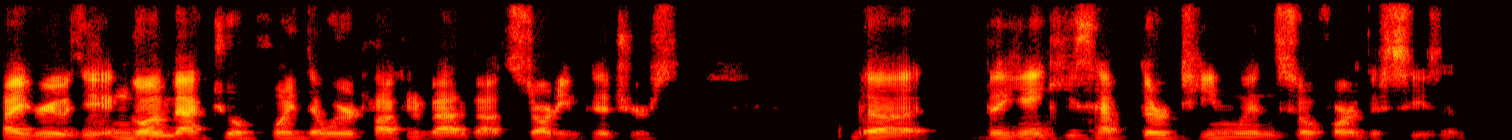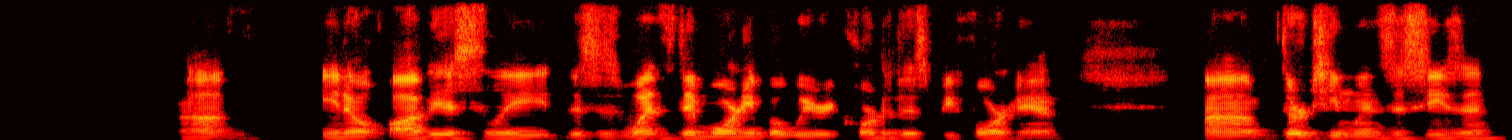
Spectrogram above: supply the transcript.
I agree with you. And going back to a point that we were talking about about starting pitchers, the the Yankees have 13 wins so far this season. Um, you know, obviously this is Wednesday morning, but we recorded this beforehand. Um, 13 wins this season.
